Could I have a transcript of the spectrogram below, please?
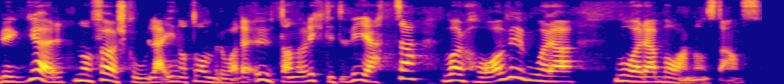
bygger någon förskola i något område utan att riktigt veta var har vi våra, våra barn någonstans.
